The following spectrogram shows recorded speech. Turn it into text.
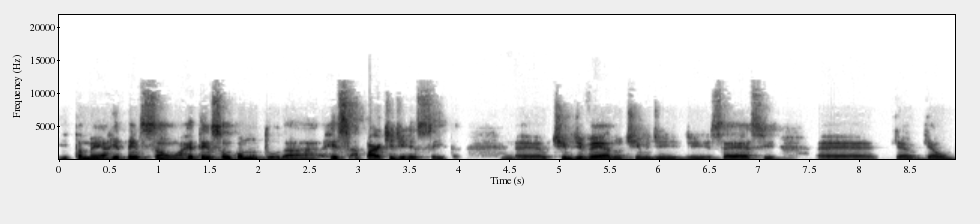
e, também a retenção, a retenção como um todo, a, a parte de receita. Uhum. É, o time de venda, o time de, de CS, é, que, é, que, é o,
